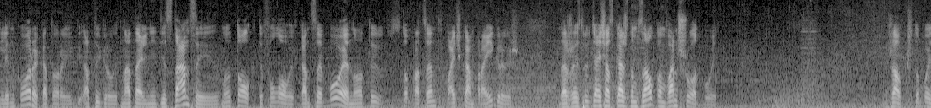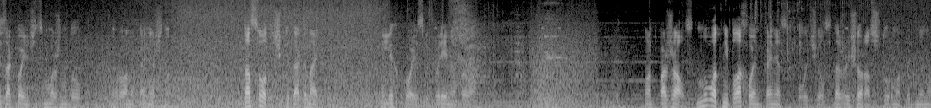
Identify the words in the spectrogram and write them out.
линкоры, которые отыгрывают на дальней дистанции. Ну, толк ты фуловый в конце боя, но ты сто процентов по очкам проигрываешь. Даже если у тебя сейчас каждым залпом ваншот будет. Жалко, что бой закончится. Можно было урона, конечно, до соточки догнать. Легко, если бы время было. Вот, пожалуйста. Ну вот, неплохой наконец-то получился. Даже еще раз штурма подниму.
